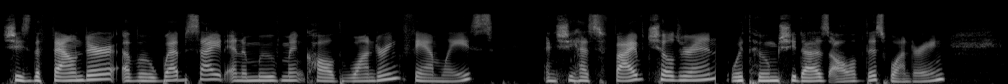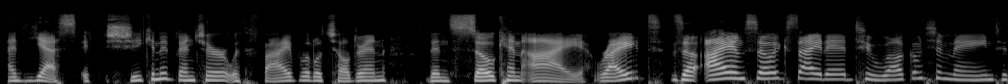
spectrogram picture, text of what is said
She's the founder of a website and a movement called Wandering Families, and she has five children with whom she does all of this wandering. And yes, if she can adventure with five little children, then so can I, right? So I am so excited to welcome Chamaine to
